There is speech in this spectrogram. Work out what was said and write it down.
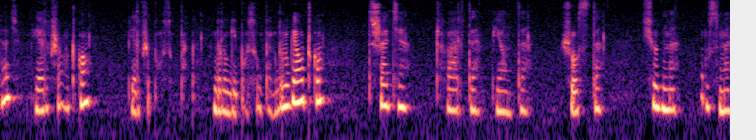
widać? Pierwsze oczko, pierwszy półsłupek, drugi półsłupek, drugie oczko, trzecie, czwarte, piąte, szóste, siódme, ósme,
